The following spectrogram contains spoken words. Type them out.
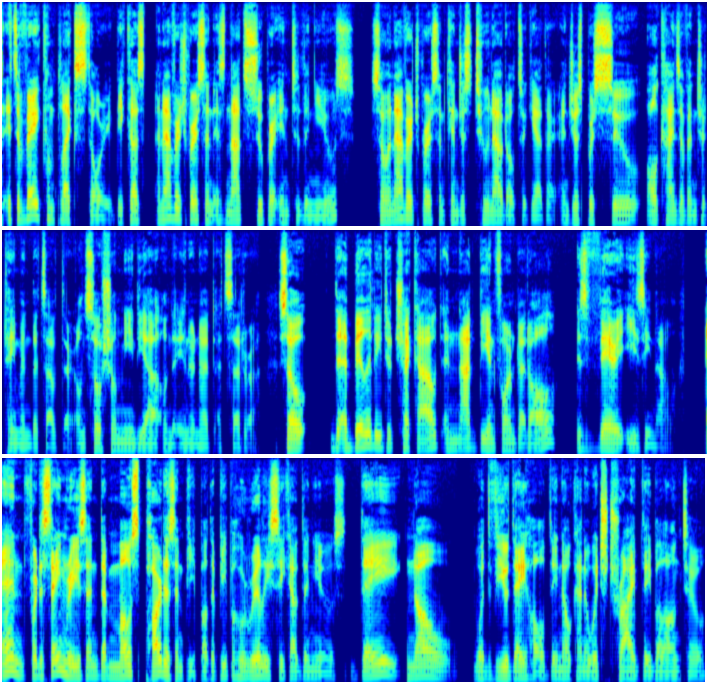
it's a very complex story because an average person is not super into the news. So an average person can just tune out altogether and just pursue all kinds of entertainment that's out there on social media, on the internet, etc. So the ability to check out and not be informed at all is very easy now. And for the same reason, the most partisan people, the people who really seek out the news, they know what view they hold. They know kind of which tribe they belong to.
